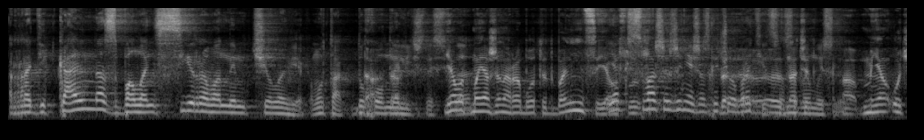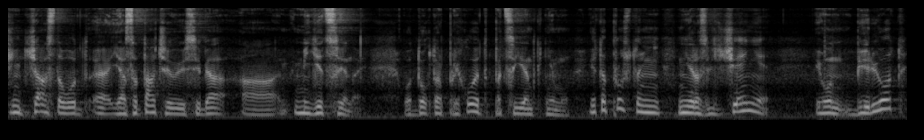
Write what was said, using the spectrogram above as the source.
радикально сбалансированным человеком. Вот так, духовной да. личностью. Я да? вот, моя жена работает в больнице. Я, Я вот к- вашей жене сейчас хочу Да, обратиться э, с значит, одной мыслью. а, Меня очень часто вот э, я затачиваю себя а, медициной. Вот доктор приходит, пациент к нему. Это просто не, не развлечение. И он берет,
